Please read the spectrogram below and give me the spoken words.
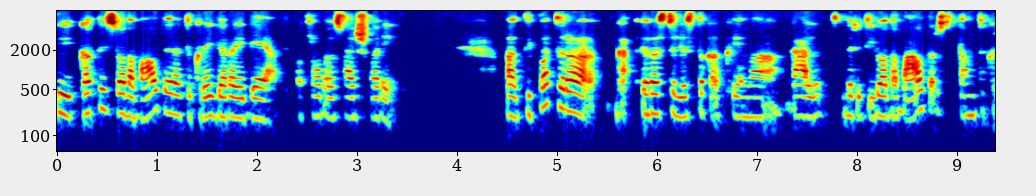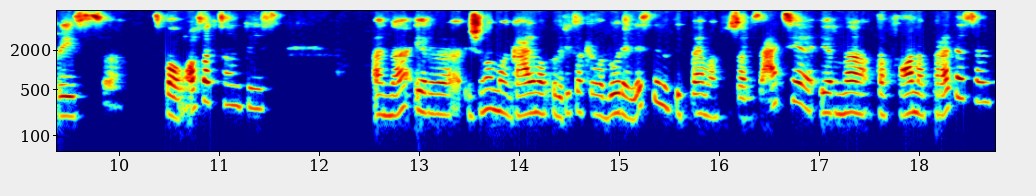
tai kartais juoda balta yra tikrai gera idėja, tai atrodo visai švariai. Taip pat yra, yra stilistika, kai na, galit daryti juodą baltą ir su tam tikrais spalvos akcentais Na ir žinoma, galima padaryti tokį labiau realistinį, tai paimant vizualizaciją ir, na, tą foną pratesant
